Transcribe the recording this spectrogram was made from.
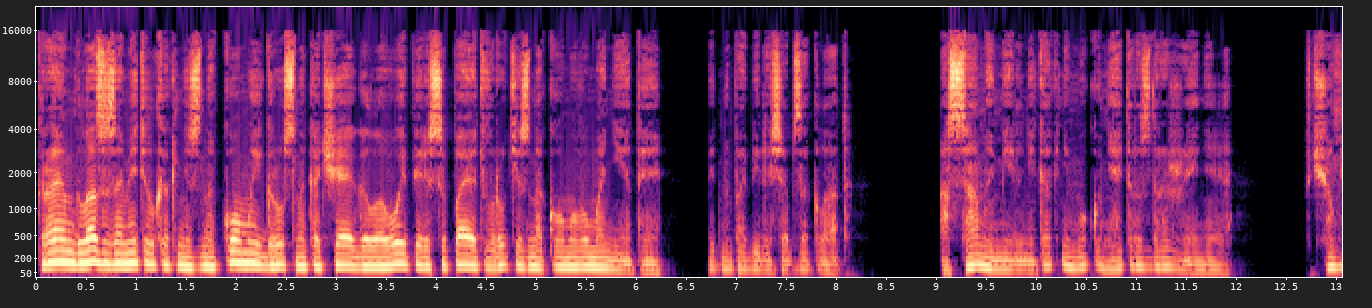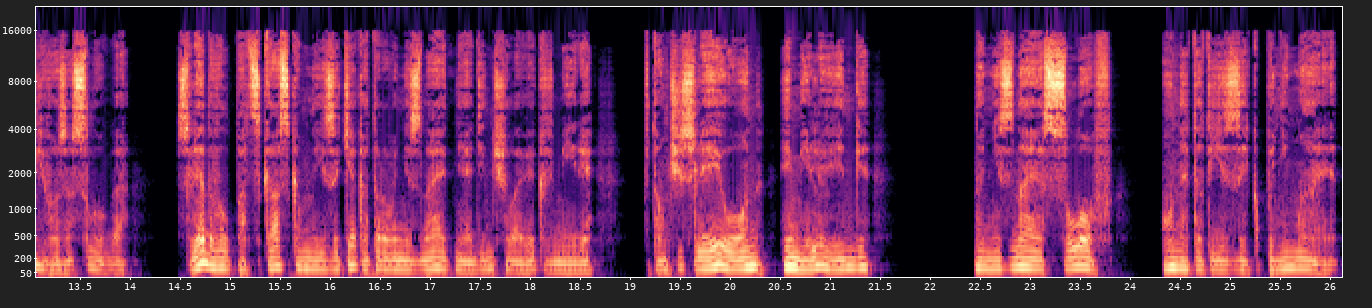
Краем глаза заметил, как незнакомый, грустно качая головой, пересыпает в руки знакомого монеты — Видно, побились об заклад. А сам Эмиль никак не мог унять раздражение. В чем его заслуга? Следовал подсказкам на языке, которого не знает ни один человек в мире, в том числе и он, Эмиль Винге. Но не зная слов, он этот язык понимает.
